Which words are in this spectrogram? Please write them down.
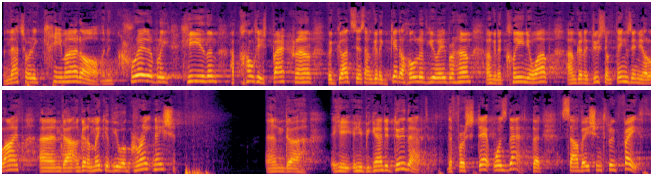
And that's where he came out of, an incredibly heathen, occultish background. But God says, I'm going to get a hold of you, Abraham. I'm going to clean you up. I'm going to do some things in your life. And uh, I'm going to make of you a great nation. And uh, he, he began to do that. The first step was that, that salvation through faith.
